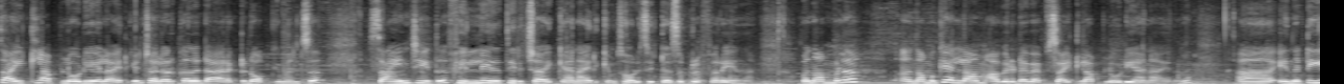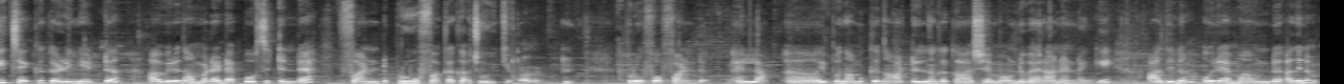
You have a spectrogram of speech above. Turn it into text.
സൈറ്റിൽ അപ്ലോഡ് ചെയ്യലായിരിക്കും. ചിലർക്ക് അത് ഡയറക്റ്റ് ഡോക്യുമെന്റ്സ് സൈൻ ചെയ്ത് ഫില്ല് ചെയ്ത് തിരിച്ചയക്കാനായിരിക്കും സോളിസിറ്റേഴ്സ് പ്രിഫർ ചെയ്യുന്നത്. അപ്പോൾ നമ്മൾ നമുക്കെല്ലാം അവരുടെ വെബ്സൈറ്റിൽ അപ്ലോഡ് ചെയ്യാനായിരുന്നു. എന്നിട്ട് ഈ ചെക്ക് കഴിഞ്ഞിട്ട് അവർ നമ്മുടെ ഡെപ്പോസിറ്റിന്റെ ഫണ്ട് പ്രൂഫൊക്കെ ചോദിക്കും. പ്രൂഫ് ഓഫ് ഫണ്ട് എല്ലാം. ഇപ്പോൾ നമുക്ക് നാട്ടിൽ നിന്നൊക്കെ കാശ് എമൗണ്ട് വരാനുണ്ടെങ്കിൽ അതിനും ഒരു എമൗണ്ട് അതിനും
